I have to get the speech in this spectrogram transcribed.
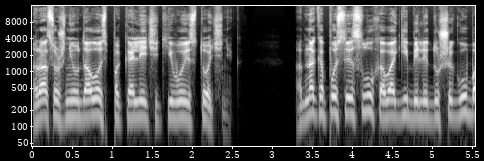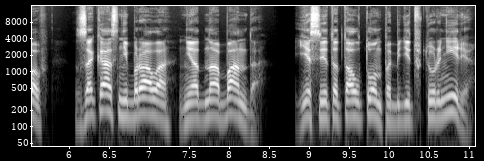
раз уж не удалось покалечить его источник. Однако после слухов о гибели душегубов заказ не брала ни одна банда. Если этот Алтон победит в турнире,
